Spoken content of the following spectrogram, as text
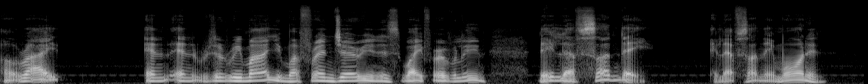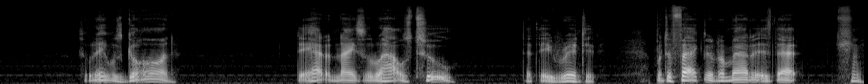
all right. And and to remind you, my friend Jerry and his wife Eveline, they left Sunday. They left Sunday morning. So they was gone. They had a nice little house too that they rented. But the fact of the matter is that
